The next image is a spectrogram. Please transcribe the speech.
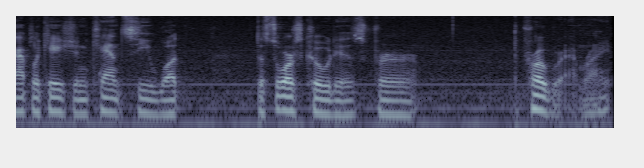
application can't see what the source code is for the program right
